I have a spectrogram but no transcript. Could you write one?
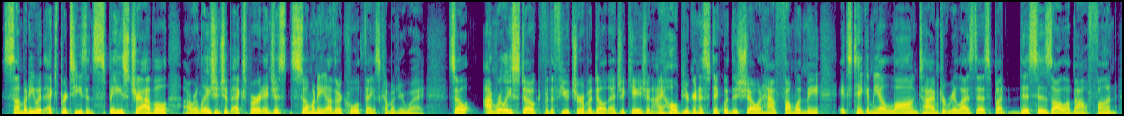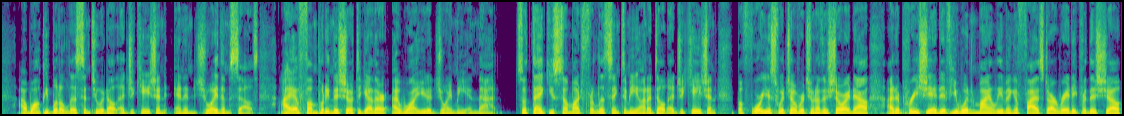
somebody with expertise in space travel, a relationship expert, and just so many other cool things coming your way. So I'm really stoked for the future of adult education. I hope you're going to stick with the show and have fun with me. It's taken me a long time to realize this, but this is all about fun. I want people to listen to adult education and enjoy themselves. I have fun putting this show together. I want you to join me in that. So thank you so much for listening to me on adult education. Before you switch over to another show right now, I'd appreciate it if you wouldn't mind leaving a five star rating for this show.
